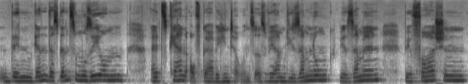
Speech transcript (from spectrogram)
den, das ganze Museum als Kernaufgabe hinter uns. Also wir haben die Sammlung, wir sammeln, wir forschen,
